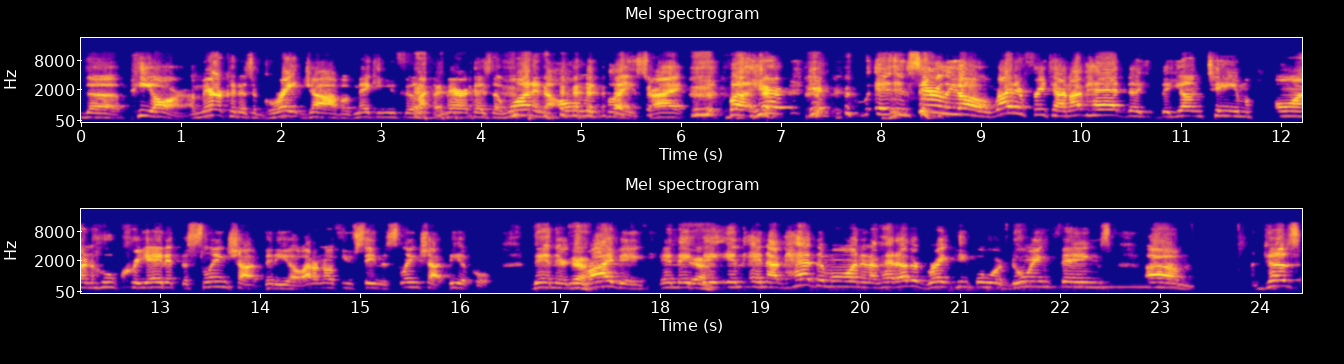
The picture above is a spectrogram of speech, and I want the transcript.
the PR. America does a great job of making you feel like America is the one and the only place, right? But here, here in, in, Sierra Leone, right in Freetown, I've had the, the young team on who created the slingshot video. I don't know if you've seen the slingshot vehicle. Then they're yeah. driving and they, yeah. they and, and I've had them on and I've had other great people who are doing things. Um, does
